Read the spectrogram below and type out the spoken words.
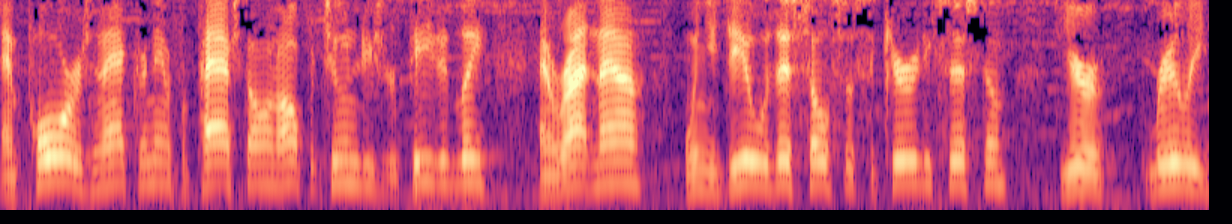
And POOR is an acronym for passed on opportunities repeatedly. And right now, when you deal with this social security system, you're really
